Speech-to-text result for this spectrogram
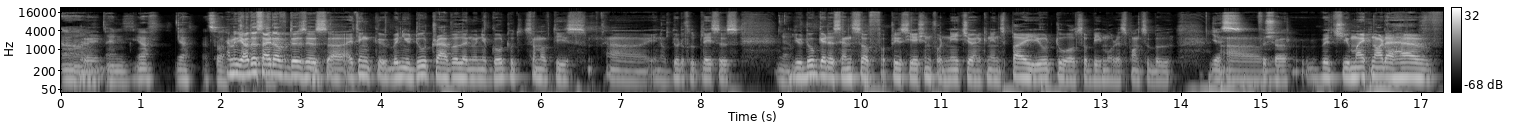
um, right. and yeah yeah that's all. I mean the other side of this is uh, i think when you do travel and when you go to some of these uh, you know beautiful places yeah. you do get a sense of appreciation for nature and it can inspire you to also be more responsible yes um, for sure which you might not have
